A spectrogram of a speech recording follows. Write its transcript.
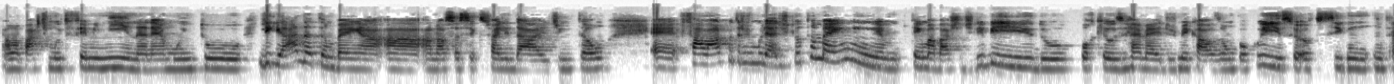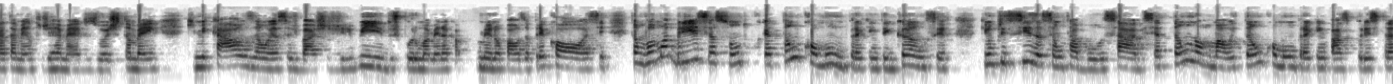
É uma parte muito feminina, né? Muito ligada também à, à, à nossa sexualidade. Então, é, falar com outras mulheres que eu também tenho uma baixa de libido, porque os remédios me causam um pouco isso. Eu sigo um, um tratamento de remédios hoje também que me causam essas baixas de libidos por uma menopausa precoce. Então, vamos abrir esse assunto porque é tão comum para quem tem câncer que não precisa ser um tabu, sabe? Se é tão normal e tão comum para quem passa por esse tratamento,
